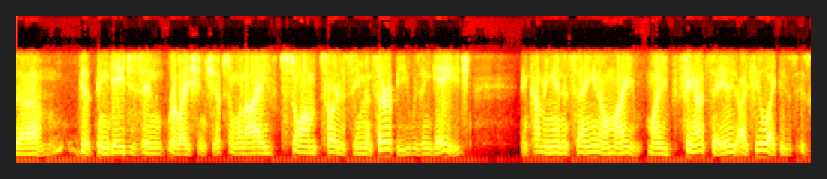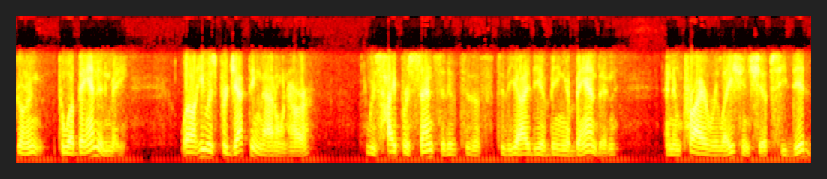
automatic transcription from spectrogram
um, engages in relationships. And when I saw him, started to see him in therapy, he was engaged and coming in and saying, you know, my my fiance, I feel like is is going to abandon me. Well, he was projecting that on her. He was hypersensitive to the to the idea of being abandoned, and in prior relationships, he did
